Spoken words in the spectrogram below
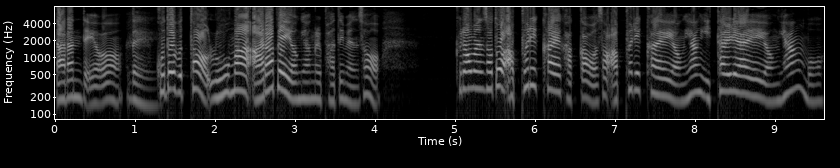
나라인데요. 네. 고대부터 로마 아랍의 영향을 받으면서 그러면서도 아프리카에 가까워서 아프리카의 영향, 이탈리아의 영향, 뭐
